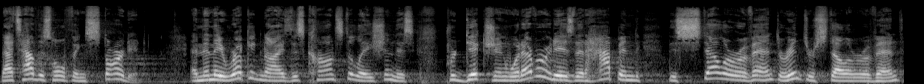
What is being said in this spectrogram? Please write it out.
That's how this whole thing started. And then they recognized this constellation, this prediction, whatever it is that happened, this stellar event or interstellar event,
